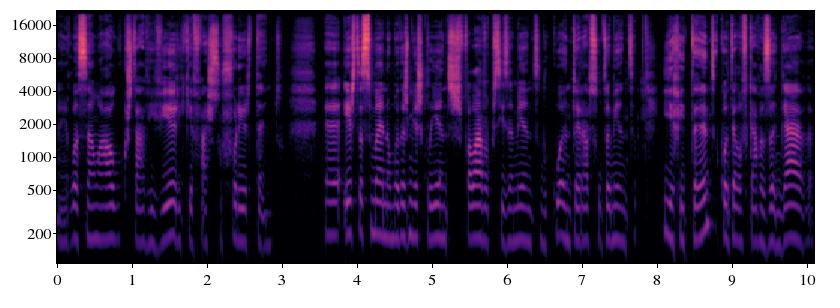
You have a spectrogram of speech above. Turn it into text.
em relação a algo que está a viver e que a faz sofrer tanto. Eh, esta semana, uma das minhas clientes falava precisamente do quanto era absolutamente irritante, o quanto ela ficava zangada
